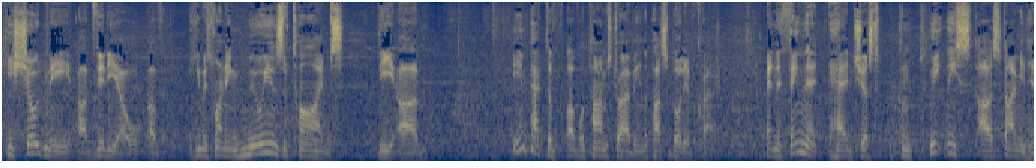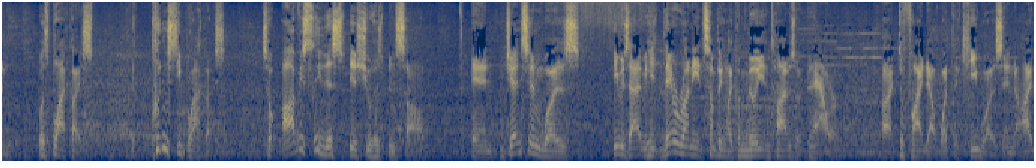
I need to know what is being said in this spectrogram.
He showed me a video of he was running millions of times the uh, the impact of, of autonomous driving and the possibility of a crash. And the thing that had just completely uh, stymied him was black ice. Couldn't see black ice. So obviously this issue has been solved. And Jensen was, he was at me, he, they were running it something like a million times an hour uh, to find out what the key was. And I,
